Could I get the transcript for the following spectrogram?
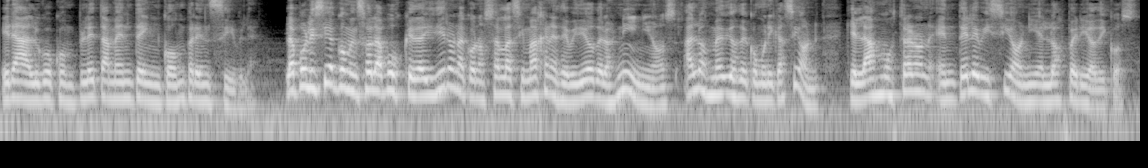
Era algo completamente incomprensible. La policía comenzó la búsqueda y dieron a conocer las imágenes de video de los niños a los medios de comunicación, que las mostraron en televisión y en los periódicos.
